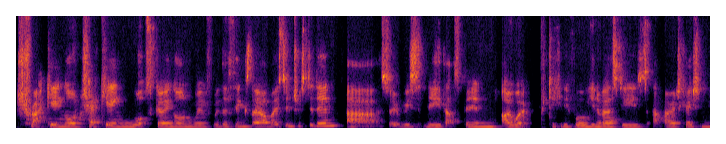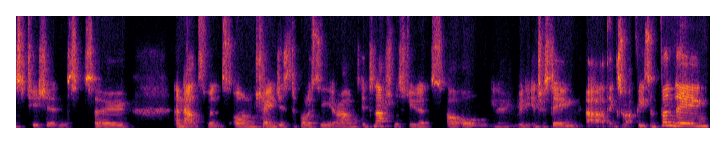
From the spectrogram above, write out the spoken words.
tracking or checking what's going on with with the things they are most interested in. Uh, so recently, that's been I work particularly for universities, higher education institutions. So announcements on changes to policy around international students are all you know really interesting uh, things about fees and funding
